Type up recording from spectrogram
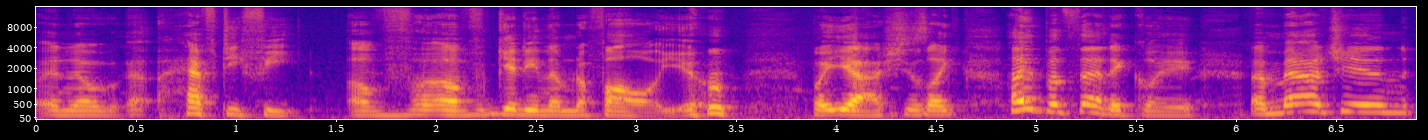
an, a hefty feat of of getting them to follow you. But yeah, she's like hypothetically, imagine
